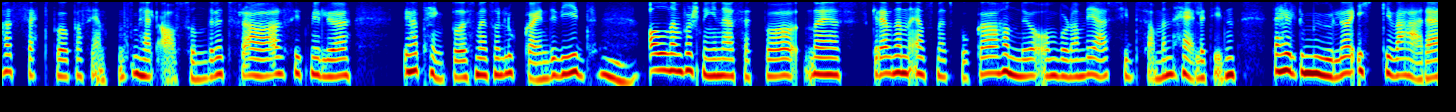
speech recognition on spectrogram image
har sett på pasienten som helt avsondret fra sitt miljø. Vi har tenkt på det som et sånn lukka individ. Mm. All den forskningen jeg har sett på når jeg skrev den ensomhetsboka, handler jo om hvordan vi er sydd sammen hele tiden. Det er helt umulig å ikke være,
